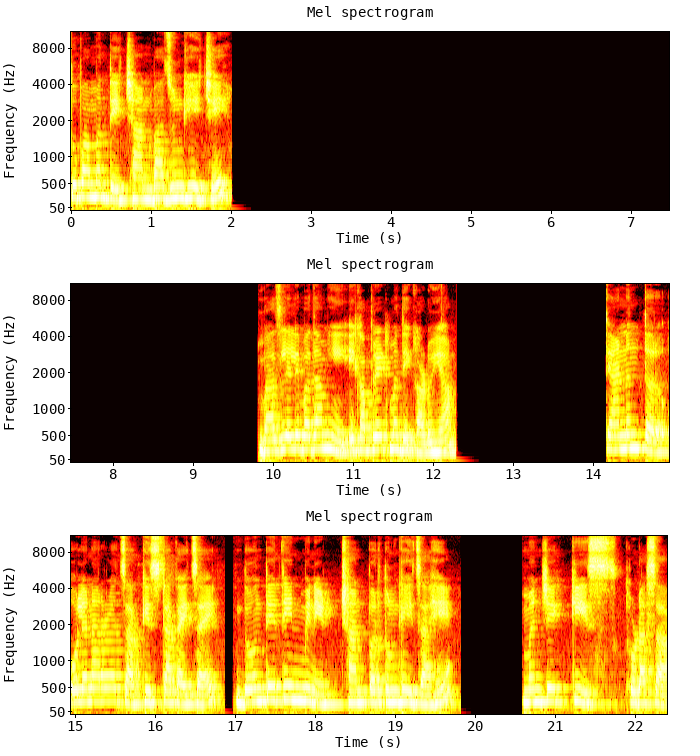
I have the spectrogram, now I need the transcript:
तुपामध्ये छान भाजून घ्यायचे. भाजलेले बदामही एका प्लेटमध्ये काढूया. त्यानंतर ओल्या नारळाचा किस टाकायचा आहे. दोन ते तीन मिनिट छान परतून घ्यायचा आहे. म्हणजे किस थोडासा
